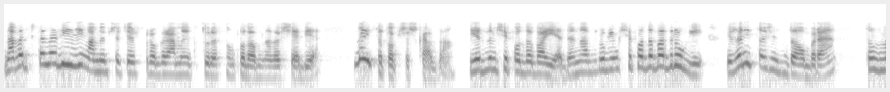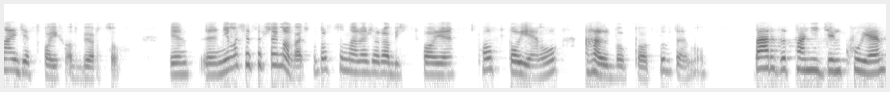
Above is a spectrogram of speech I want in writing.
Nawet w telewizji mamy przecież programy, które są podobne do siebie. No i co to przeszkadza? Jednym się podoba jeden, a drugim się podoba drugi. Jeżeli coś jest dobre, to znajdzie swoich odbiorców. Więc y, nie ma się co przejmować. Po prostu należy robić swoje po swojemu albo po cudzemu. Bardzo Pani dziękuję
